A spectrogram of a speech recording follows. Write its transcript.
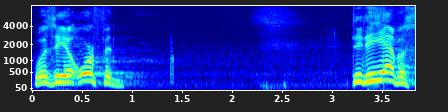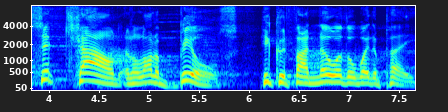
Was he an orphan? Did he have a sick child and a lot of bills he could find no other way to pay?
